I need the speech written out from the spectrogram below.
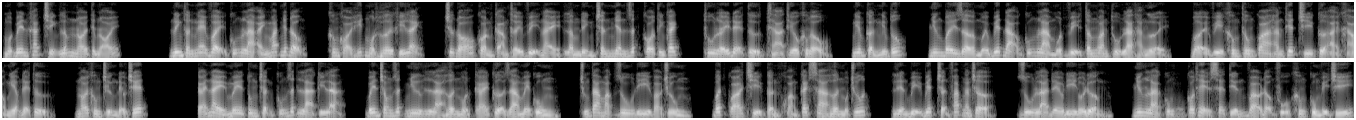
Một bên khác trịnh lâm nói tiếp nói ninh thần nghe vậy cũng là ánh mắt nhất động, không khỏi hít một hơi khí lạnh, trước đó còn cảm thấy vị này lâm đình chân nhân rất có tính cách, thu lấy đệ tử thà thiếu không đầu, nghiêm cẩn nghiêm túc, nhưng bây giờ mới biết đạo cũng là một vị tâm ngoan thủ lạc hạng người, bởi vì không thông qua hắn thiết trí cửa ải khảo nghiệm đệ tử, nói không chừng đều chết. Cái này mê tung trận cũng rất là kỳ lạ, bên trong rất như là hơn một cái cửa ra mê cung, chúng ta mặc dù đi vào chung, bất quá chỉ cần khoảng cách xa hơn một chút, liền bị biết trận pháp ngăn trở, dù là đều đi đối đường, nhưng là cũng có thể sẽ tiến vào động phủ không cùng vị trí,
